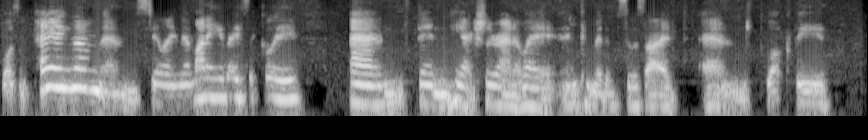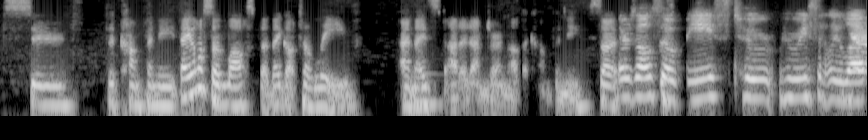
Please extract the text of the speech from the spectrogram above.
wasn't paying them and stealing their money basically. And then he actually ran away and committed suicide. And Block B sued the company. They also lost, but they got to leave, and they started under another company. So There's also Beast who who recently left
